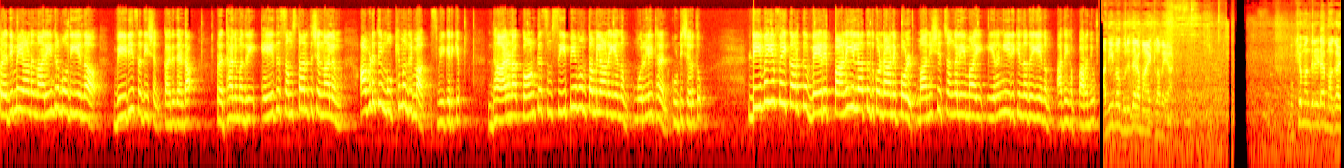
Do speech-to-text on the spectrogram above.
പ്രതിമയാണ് നരേന്ദ്രമോദിയെന്ന് വി ഡി സതീശൻ കരുതേണ്ട. പ്രധാനമന്ത്രി ഏത് സംസ്ഥാനത്ത് ചെന്നാലും അവിടുത്തെ മുഖ്യമന്ത്രിമാർ സ്വീകരിക്കും. ധാരണ കോൺഗ്രസും സി പി എമ്മും തമ്മിലാണ് എന്നും മുരളീധരൻ കൂട്ടിച്ചേർത്തു. ഡിവൈഎഫ്ഐക്കാർക്ക് വേറെ പണിയില്ലാത്തത് കൊണ്ടാണ് ഇപ്പോൾ മനുഷ്യ ചങ്ങലയുമായി ഇറങ്ങിയിരിക്കുന്നത് എന്നും അദ്ദേഹം പറഞ്ഞു. അതീവ ഗുരുതരമായിട്ടുള്ളവയാണ്. മുഖ്യമന്ത്രിയുടെ മകൾ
